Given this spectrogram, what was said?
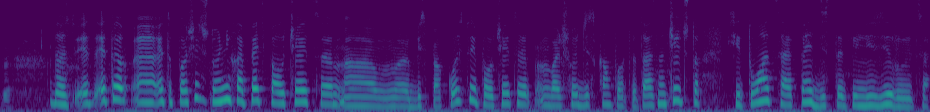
да. То есть это, это, это получается, что у них опять получается э, беспокойство и получается большой дискомфорт. Это означает, что ситуация опять дестабилизируется.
